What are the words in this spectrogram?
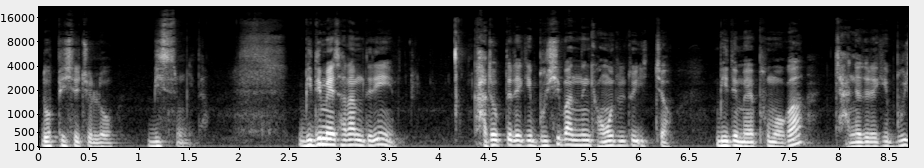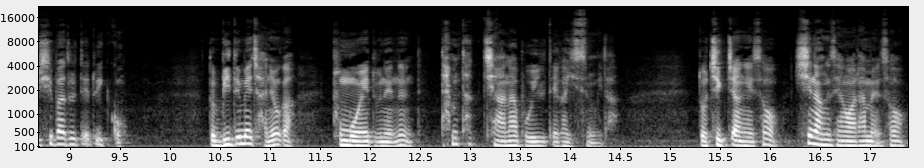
높이실 줄로 믿습니다. 믿음의 사람들이 가족들에게 무시받는 경우들도 있죠. 믿음의 부모가 자녀들에게 무시받을 때도 있고 또 믿음의 자녀가 부모의 눈에는 탐탁치 않아 보일 때가 있습니다. 또 직장에서 신앙생활 하면서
